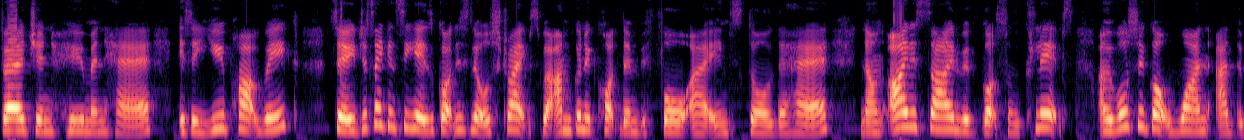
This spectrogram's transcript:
virgin human hair. Is a U-part wig so just like you can see here it's got these little stripes but I'm going to cut them before I install the hair. Now on either side we've got some clips and we've also got one at the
